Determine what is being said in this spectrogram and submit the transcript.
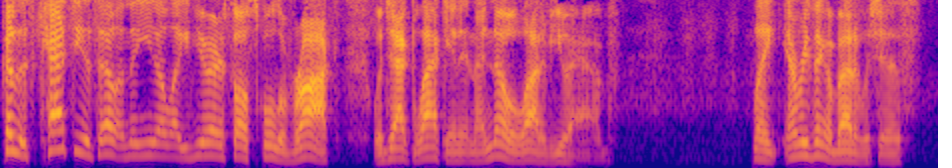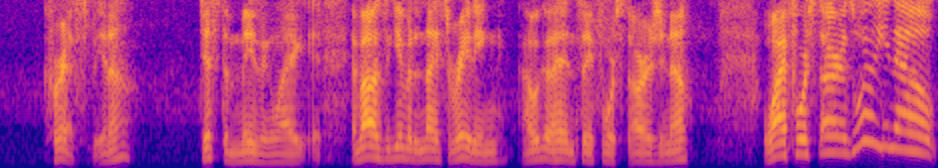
because it's catchy as hell. And then you know, like if you ever saw School of Rock with Jack Black in it, and I know a lot of you have, like everything about it was just crisp, you know? Just amazing. Like, if I was to give it a nice rating, I would go ahead and say four stars, you know? Why four stars? Well, you know,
